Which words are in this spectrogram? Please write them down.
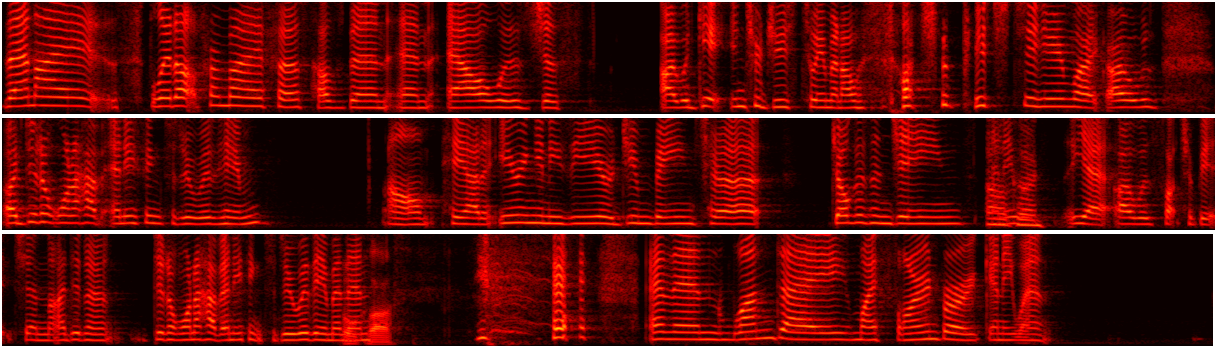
then I split up from my first husband, and Al was just. I would get introduced to him, and I was such a bitch to him. Like I was, I didn't want to have anything to do with him. Um, he had an earring in his ear, a Jim Beam shirt, joggers and jeans, and Oh, he was yeah. I was such a bitch, and I didn't didn't want to have anything to do with him. And All then class. and then one day my phone broke and he went,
